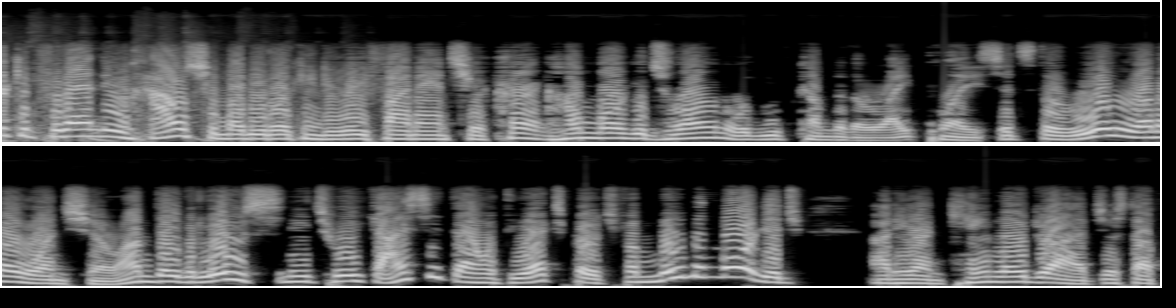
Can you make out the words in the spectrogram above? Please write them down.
market for that new house or maybe looking to refinance your current home mortgage loan? Well, you've come to the right place. It's the Real 101 Show. I'm David Luce, and each week I sit down with the experts from Movement Mortgage out here on Canelo Drive, just off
